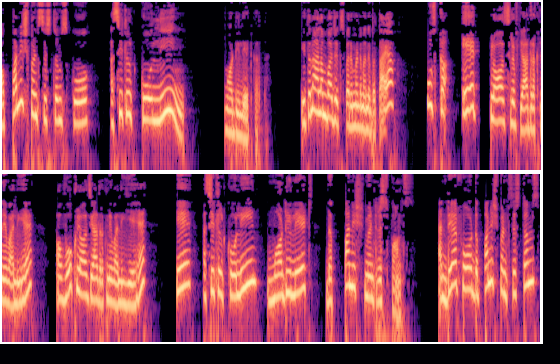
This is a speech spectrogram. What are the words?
اور پنشمنٹ سسٹمس کولین ماڈیولیٹ کرتا ہے اتنا لمبا جو ایکسپیریمنٹ میں نے بتایا اس کا ایک کلوز صرف یاد رکھنے والی ہے اور وہ کلوز یاد رکھنے والی یہ ہے کہ acetylcholine modulate the punishment response and therefore the punishment systems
